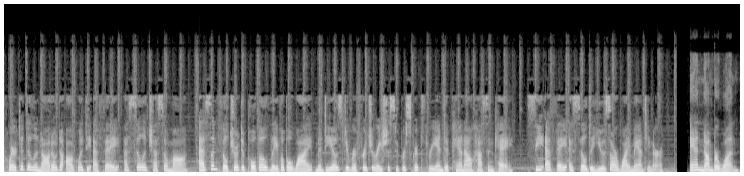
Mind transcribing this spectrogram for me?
puerta de lanado de agua de Fa asil acceso ma, es un filtro de polvo lavable y medios de refrigeración superscript 3n de panal Hassan K. CFA asil de usar y mantener. And number 1.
